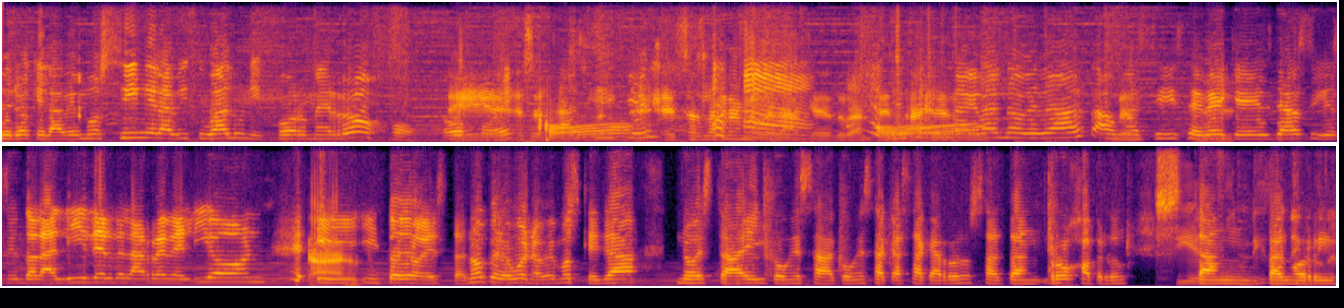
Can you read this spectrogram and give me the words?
pero que la vemos sin el habitual uniforme rojo. Ojo, Sí, ¿eh? esa, Así que- esa es la gran novedad, que durante el es una gran novedad, aún así se ve que ella sigue siendo la líder de la rebelión Claro. y, y todo esto, ¿no? Pero bueno, vemos que ya no está ahí con esa, con esa casaca rosa tan roja, perdón, Si el tan- fundido tan negro de horrible.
